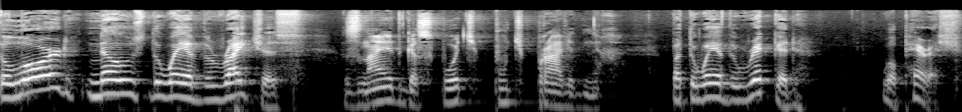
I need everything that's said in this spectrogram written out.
The Lord knows the way of the righteous, «Знает Господь путь праведных, but the way of the wicked will perish.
